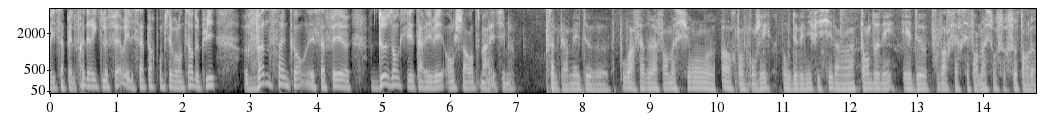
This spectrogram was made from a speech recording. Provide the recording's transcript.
Il s'appelle Frédéric Lefebvre, il est sapeur-pompier volontaire depuis 25 ans et ça fait euh, deux ans qu'il est arrivé en Charente-Maritime. Ça me permet de pouvoir faire de la formation euh, hors temps de congé, donc de bénéficier d'un temps donné et de pouvoir faire ces formations sur ce temps-là.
